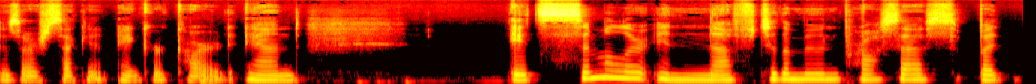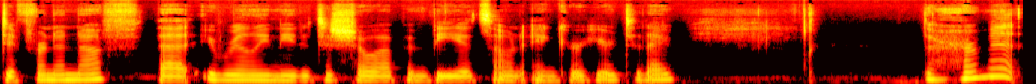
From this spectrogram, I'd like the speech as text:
is our second anchor card. And it's similar enough to the moon process, but different enough that it really needed to show up and be its own anchor here today. The Hermit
